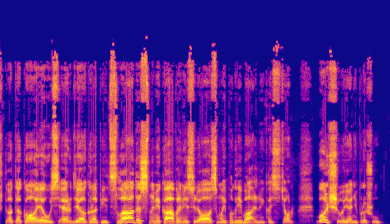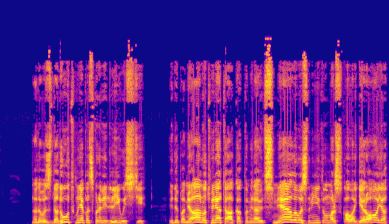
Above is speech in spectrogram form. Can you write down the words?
что такое усердие окропит сладостными каплями слез мой погребальный костер. Большего я не прошу. Надо воздадут мне по справедливости, и да помянут меня так, как поминают смелого знаменитого морского героя,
